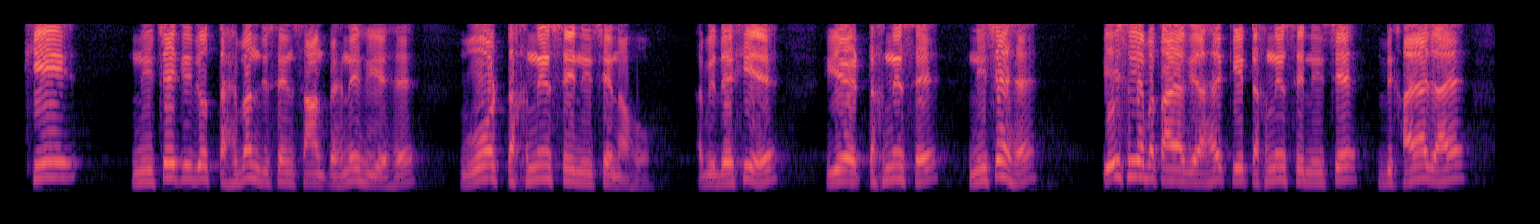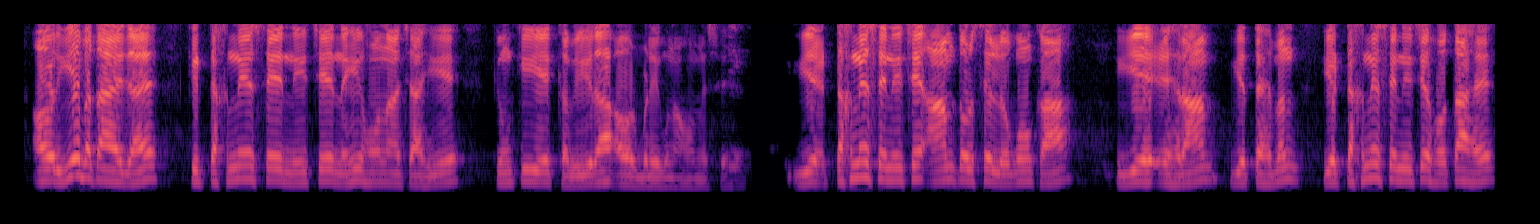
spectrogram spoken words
कि नीचे की जो तहबंद जिसे इंसान पहने हुए है, वो टखने से नीचे ना हो। अभी देखिए, ये टखने से नीचे है ये इसलिए बताया गया है कि टखने से नीचे दिखाया जाए और ये बताया जाए कि टखने से नीचे नहीं होना चाहिए, क्योंकि ये कबीरा और बड़े गुनाहों में से है। ये टखने से नीचे आम तौर से लोगों का ये एहराम, ये तहबंद, ये टखने से नीचे होता है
